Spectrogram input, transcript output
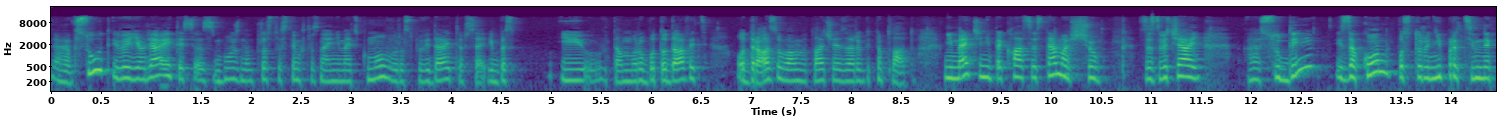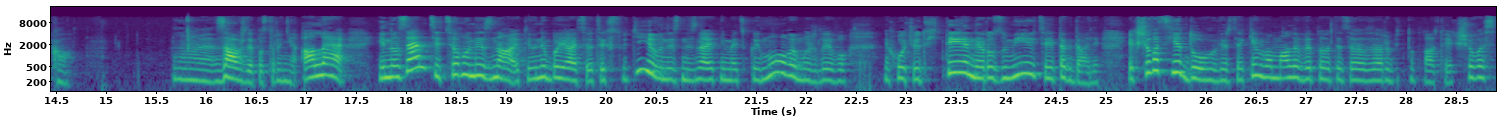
е, в суд, і ви являєтеся, можна просто з тим, хто знає німецьку мову, розповідаєте все. І без і там роботодавець одразу вам виплачує заробітну плату. В Німеччині така система, що зазвичай суди і закон по стороні працівника. Завжди по стороні. Але іноземці цього не знають, і вони бояться цих судів, вони не знають німецької мови, можливо, не хочуть йти, не розуміються і так далі. Якщо у вас є договір, за яким вам мали виплатити за заробітну плату, якщо у вас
